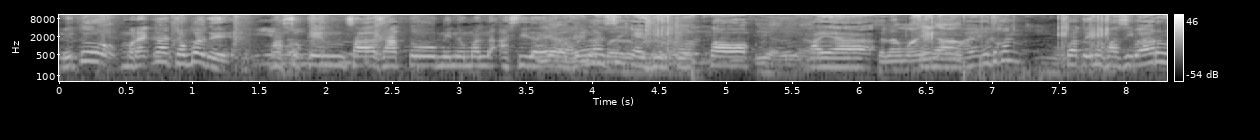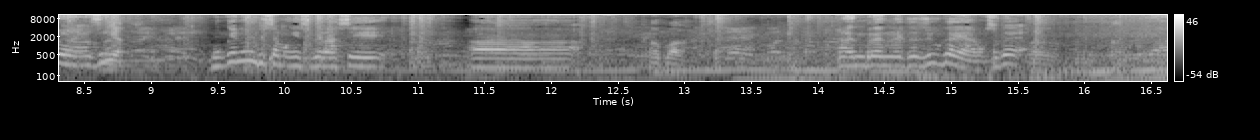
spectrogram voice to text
Itu mereka coba deh masukin salah satu minuman asli daerah Iya, ya nggak sih kayak bir kotok, Iya, iya. kayak Senang mayang. itu kan suatu inovasi baru ya nggak sih? Iya. Mungkin ini bisa menginspirasi eh, Apa? brand-brand itu juga ya maksudnya ya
